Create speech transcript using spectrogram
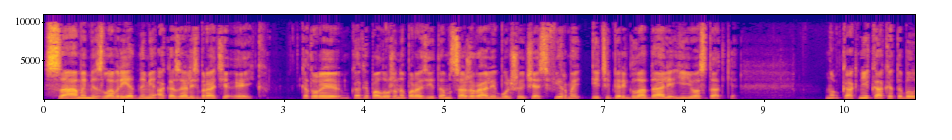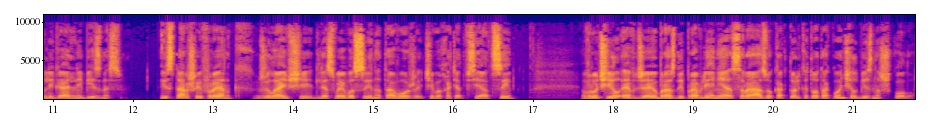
самыми зловредными оказались братья Эйк, которые, как и положено паразитам, сожрали большую часть фирмы и теперь глодали ее остатки — но как-никак это был легальный бизнес, и старший Фрэнк, желающий для своего сына того же, чего хотят все отцы, вручил Эф-Джею бразды правления сразу, как только тот окончил бизнес-школу.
